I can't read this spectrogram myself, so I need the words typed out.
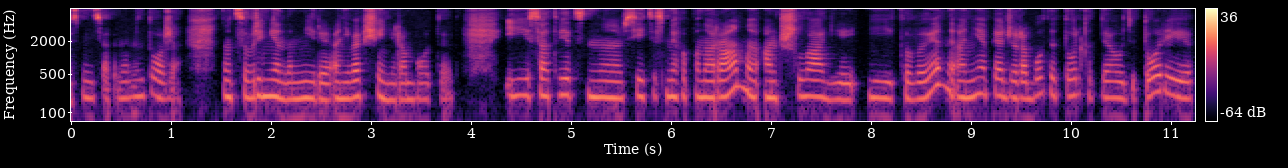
80-е, наверное, тоже. Но в современном мире они вообще не работают. И, соответственно, все эти смехопанорамы, аншлаги и КВН, они, опять же, работают только для аудитории,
